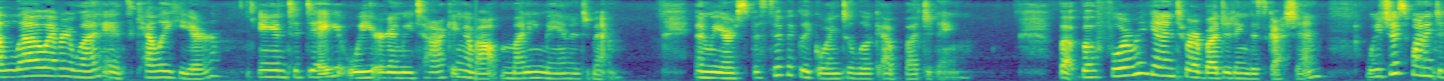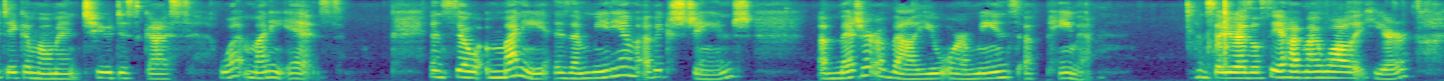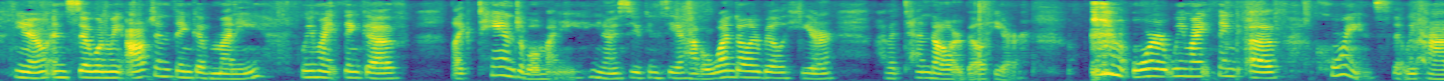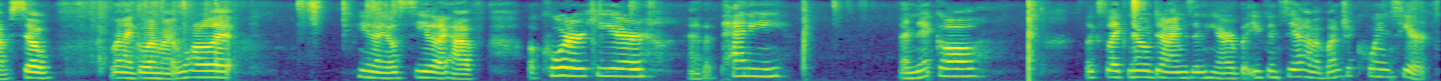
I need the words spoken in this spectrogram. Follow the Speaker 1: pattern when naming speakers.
Speaker 1: Hello, everyone. It's Kelly here, and today we are going to be talking about money management, and we are specifically going to look at budgeting. But before we get into our budgeting discussion, we just wanted to take a moment to discuss what money is. And so, money is a medium of exchange, a measure of value, or a means of payment. And so, you guys will see I have my wallet here you know and so when we often think of money we might think of like tangible money you know so you can see i have a one dollar bill here i have a ten dollar bill here. Or we might think of coins that we have. So when i go in my wallet you know you'll see that i have a quarter here i have a penny a nickel looks like no dimes in here but you can see i have a bunch of coins here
